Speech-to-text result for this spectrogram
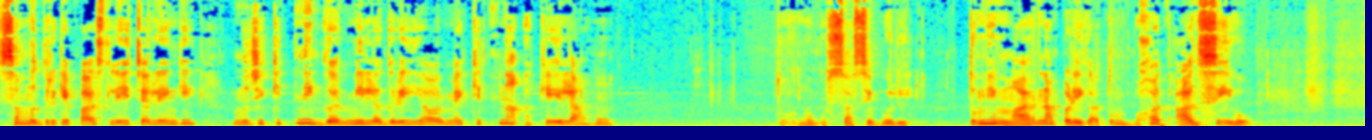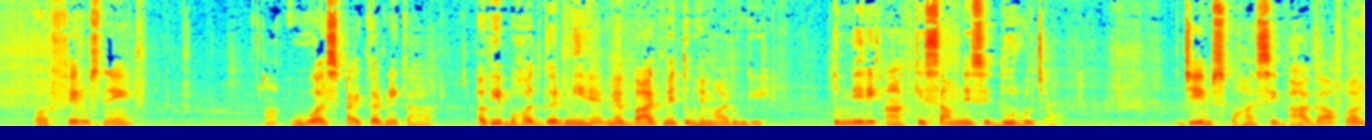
समुद्र के पास ले चलेंगी? मुझे कितनी गर्मी लग रही है और मैं कितना अकेला हूँ। दोनों गुस्सा से बोली, तुम्हें मारना पड़ेगा, तुम बहुत आलसी हो। और फिर उसने वो स्पाइकर ने कहा, अभी बहुत गर्मी है, मैं बाद में तुम्हें मारूँगी। तुम मेरी आँख के सामने से दूर हो जाओ। जेम्स वहाँ से भागा और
